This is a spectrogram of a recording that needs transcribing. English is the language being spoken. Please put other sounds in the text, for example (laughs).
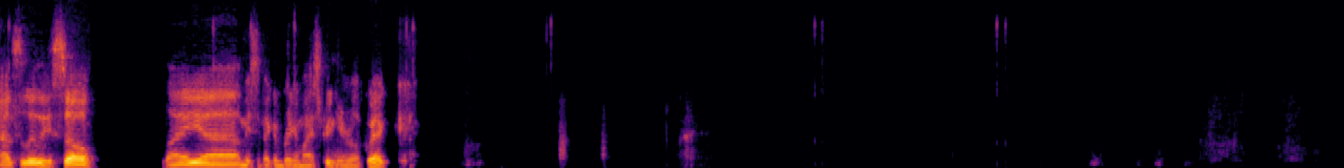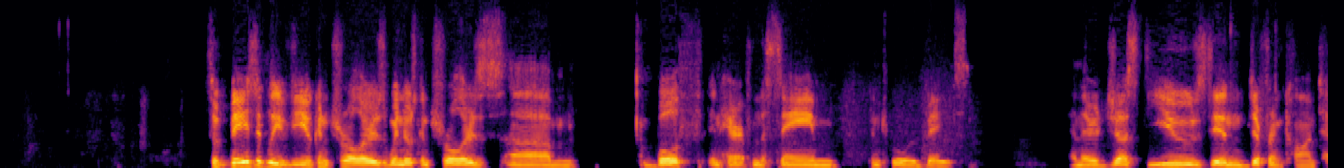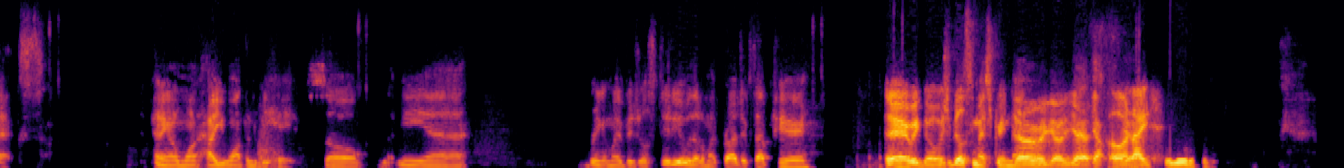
Absolutely. So I, uh, let me see if I can bring up my screen here real quick. So basically, view controllers, Windows controllers, um, both inherit from the same controller base, and they're just used in different contexts, depending on what, how you want them to behave. So let me uh, bring up my Visual Studio with all my projects up here. There we go. We should be able to see my screen now. There we go. Yes. Yeah. Oh, yeah. nice.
